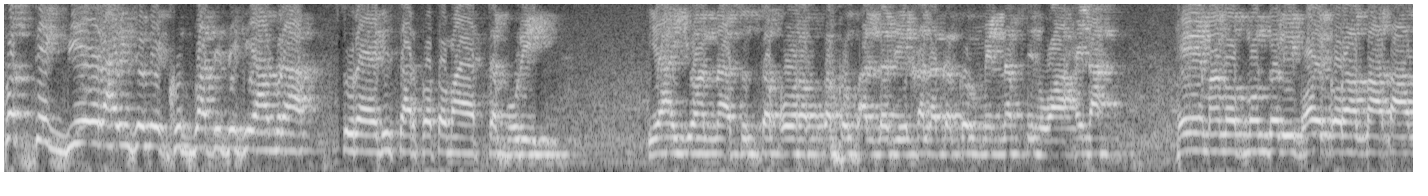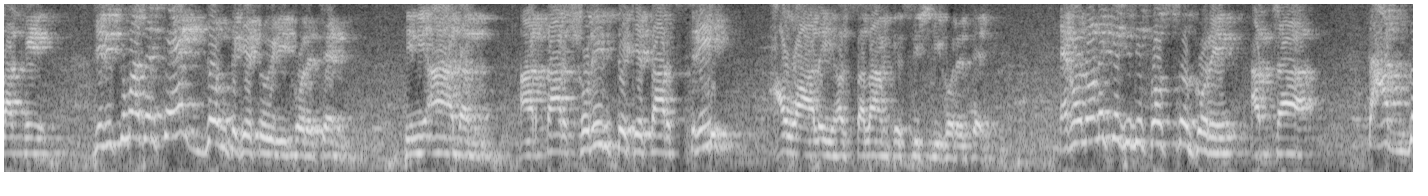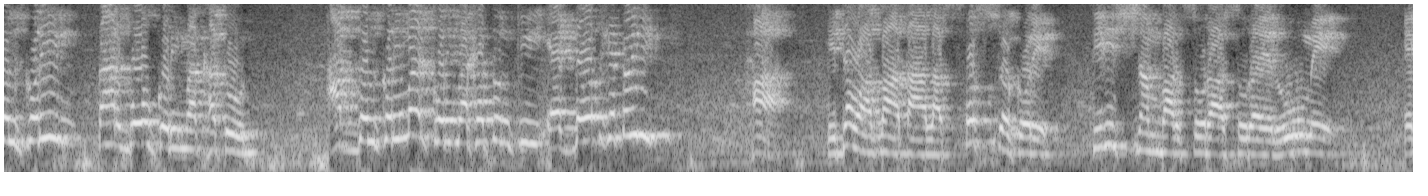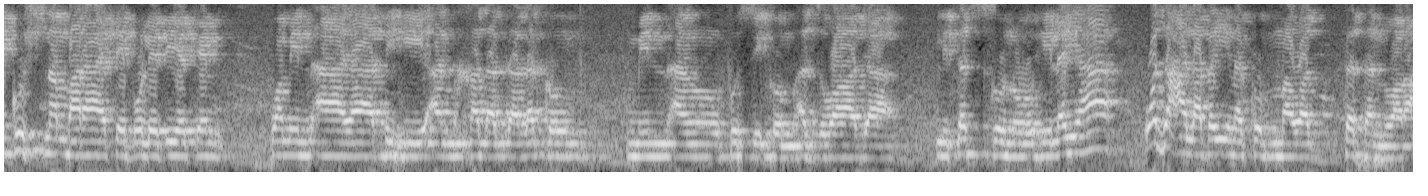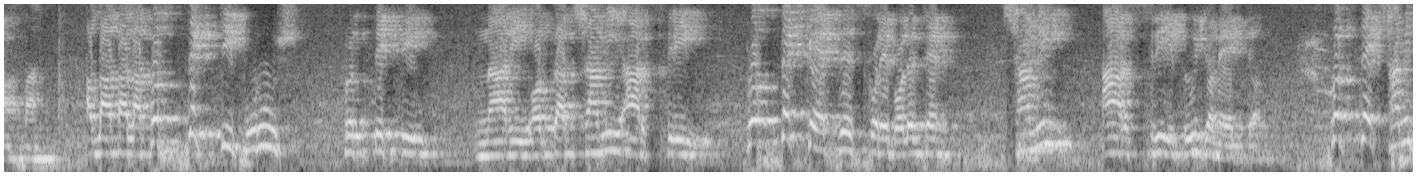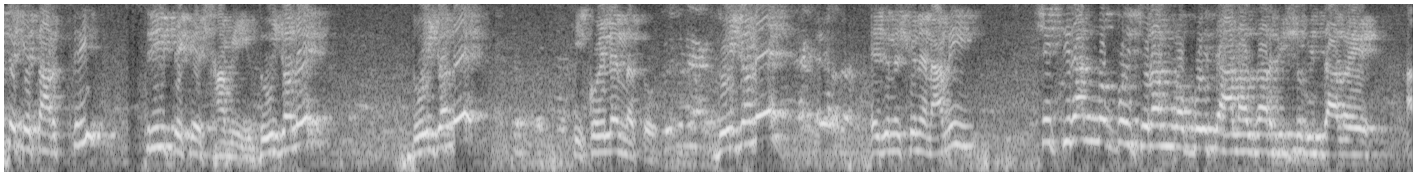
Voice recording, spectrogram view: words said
প্রত্যেক বিয়ের আয়োজনে দিতে গিয়ে আমরা সূরা নিসার প্রথম আয়াতটা পড়ি। ইয়া রাব্বাকুম আল্লাযী খালাকাকুম মিন নাফসিন ওয়াহিদা। হে মানব মণ্ডলী ভয় করো আল্লাহ তাআলাকে। যিনি তোমাদেরকে একজন থেকে তৈরি করেছেন, তিনি আদম, আর তার শরীর থেকে তার স্ত্রী হাওয়া আলাইহাস সালামকে সৃষ্টি করেছেন। এখন অনেকে যদি প্রশ্ন করে আচ্ছা তা আব্দুল করিম তার বউ করিমা খাতুন, আব্দুল করিম আর করিমা খাতুন কি এক দেহ থেকে তৈরি? হ্যাঁ এটাও আল্লাহ তাআলা স্পষ্ট করে তিরিশ নাম্বার সোরা, সোরায় রুমে একুশ নাম্বার আয়াতে বলে দিয়েছেন। আয়াতিহি আন খালাকা লাকুম মিন আনফুসিকুম আজওয়াজা লিতাসকুনু ইলাইহা ওয়াজআলা বাইনাকুম মাওয়াদ্দাতান ওয়া রাহমা আল্লাহ তাআলা প্রত্যেকটি পুরুষ, প্রত্যেকটি নারী অর্থাৎ স্বামী আর স্ত্রী প্রত্যেককে অ্যাড্রেস করে বলেছেন, স্বামী আর স্ত্রী দুইজনে একজন। প্রত্যেক স্বামী থেকে তার স্ত্রী স্ত্রী থেকে স্বামী দুইজনে দুইজনে? কি কইলেন না তো? দুইজনে? এই জন্য শুনেন, আমি সেই তিরানব্বই, চুরানব্বইতে আল আজহার বিশ্ববিদ্যালয়ে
